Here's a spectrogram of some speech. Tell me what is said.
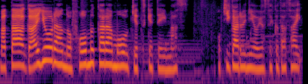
また概要欄のフォームからも受け付けていますお気軽にお寄せください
